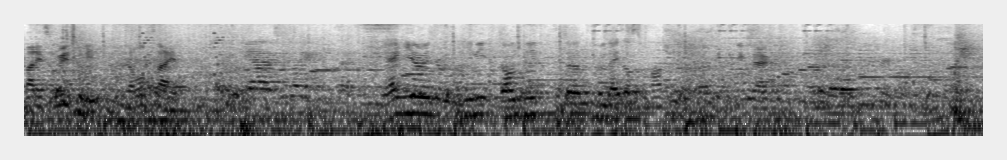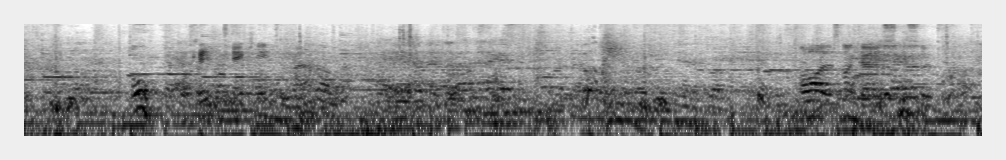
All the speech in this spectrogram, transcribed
But it's risky, double side. Yeah, here in the, don't need the, the lasers so much. Exactly. Oh, okay, taking round. Oh, das war ein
